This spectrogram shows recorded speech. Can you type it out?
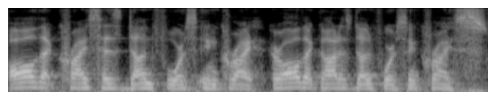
all that Christ has done for us in Christ, or all that God has done for us in Christ.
